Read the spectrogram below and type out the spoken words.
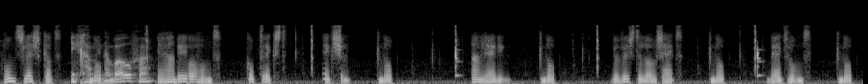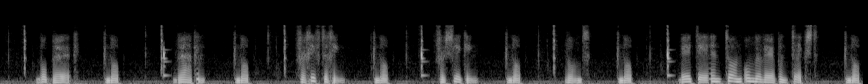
hond slash kat. Ik ga weer naar boven. RHBO hond. Koptekst. Action. Knop. Aanrijding. Knop. Bewusteloosheid. Knop. Bijtwond. Knop. Bobbeuk. Knop. Braken. Knop. Vergiftiging. Knop. Verslikking. Knop. Wond. Knop. BTN toon onderwerpen tekst. Knop.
